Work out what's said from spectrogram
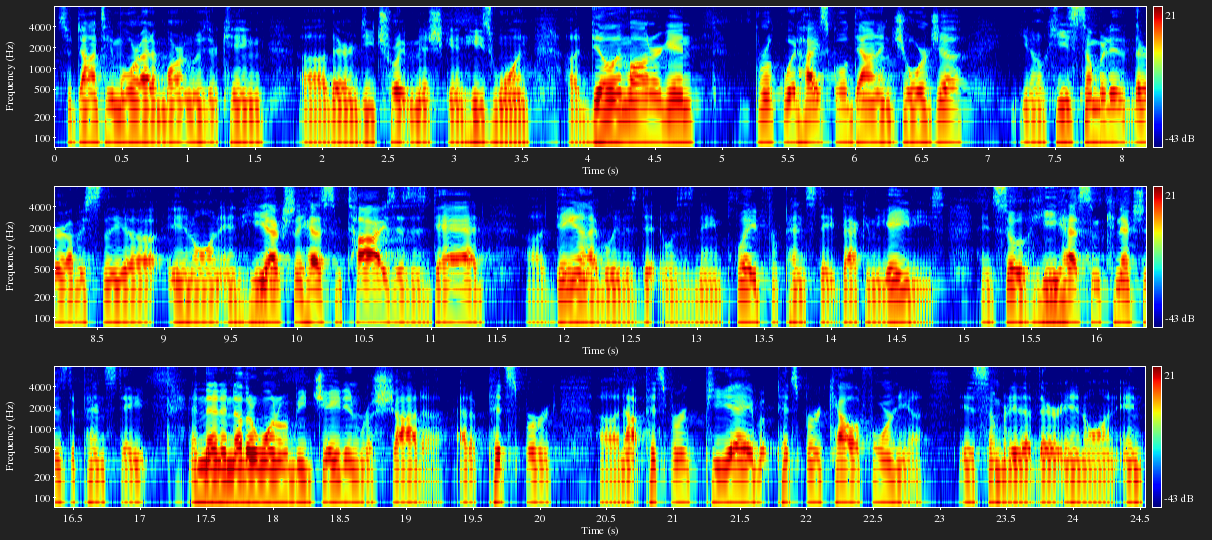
So Dante Moore out of Martin Luther King, uh, there in Detroit, Michigan. He's one. Uh, Dylan Lonergan, Brookwood High School down in Georgia. You know, he's somebody that they're obviously uh, in on, and he actually has some ties as his dad uh, Dan, I believe was his name, played for Penn State back in the 80s. And so he has some connections to Penn State. And then another one would be Jaden Rashada out of Pittsburgh, uh, not Pittsburgh, PA, but Pittsburg, California, is somebody that they're in on. And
